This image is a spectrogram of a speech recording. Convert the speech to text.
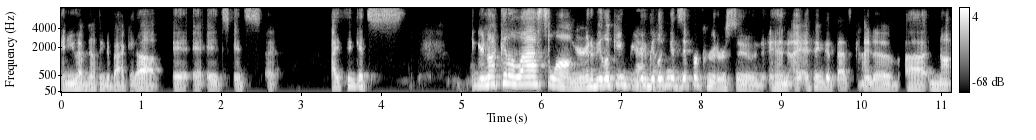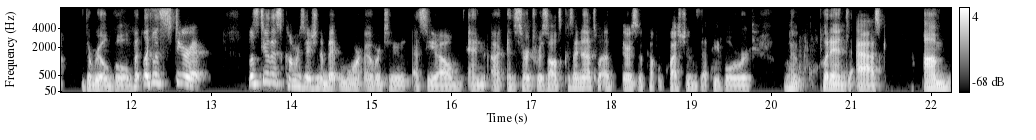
and you have nothing to back it up, it, it, it's it's. Uh, I think it's you're not going to last long. You're going to be looking. You're going to be looking at ZipRecruiter soon, and I, I think that that's kind of uh, not the real goal. But like, let's steer it. Let's steer this conversation a bit more over to SEO and uh, and search results because I know that's what there's a couple questions that people were have put in to ask. Um,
